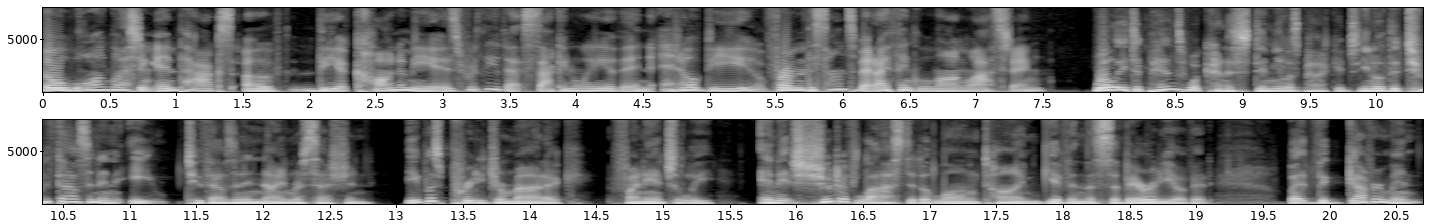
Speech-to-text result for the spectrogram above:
the long-lasting impacts of the economy is really that second wave and it'll be from the sounds of it I think long-lasting. Well, it depends what kind of stimulus package. You know, the 2008 2009 recession, it was pretty dramatic financially and it should have lasted a long time given the severity of it. But the government,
